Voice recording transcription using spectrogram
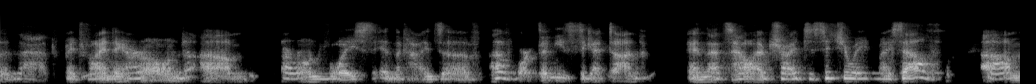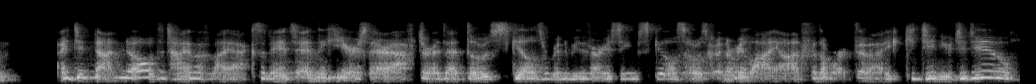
in that, right? Finding our own um, our own voice in the kinds of, of work that needs to get done. And that's how I've tried to situate myself. Um, I did not know at the time of my accident and the years thereafter that those skills were going to be the very same skills I was going to rely on for the work that I continue to do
